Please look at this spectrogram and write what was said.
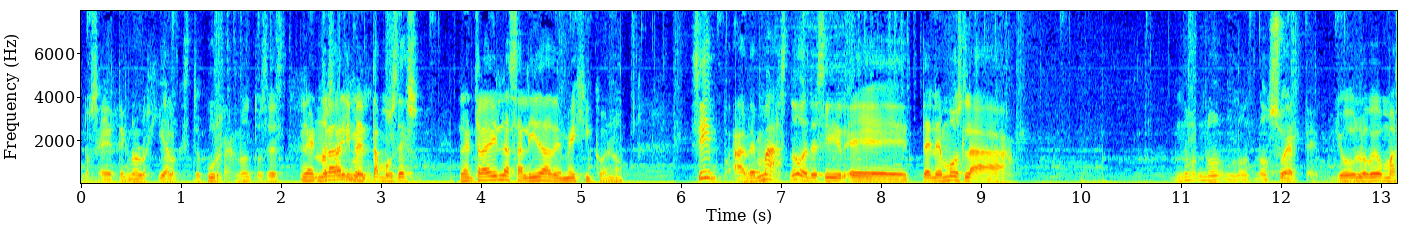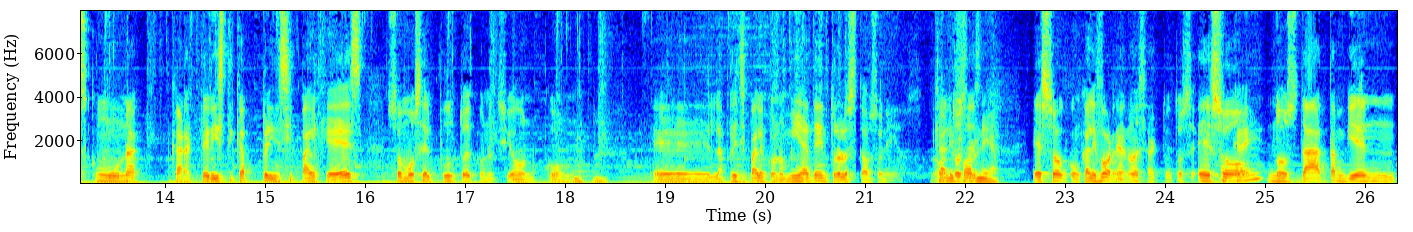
no sé, tecnología, lo que se te ocurra, ¿no? Entonces, La nos alimentamos de eso. La entrada y la salida de México, ¿no? Sí, además, ¿no? Es decir, eh, tenemos la... No, no, no, no suerte. Yo lo veo más como una característica principal que es, somos el punto de conexión con eh, la principal economía dentro de los Estados Unidos. ¿no? California. Entonces, eso con California, ¿no? Exacto. Entonces, eso nos da también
